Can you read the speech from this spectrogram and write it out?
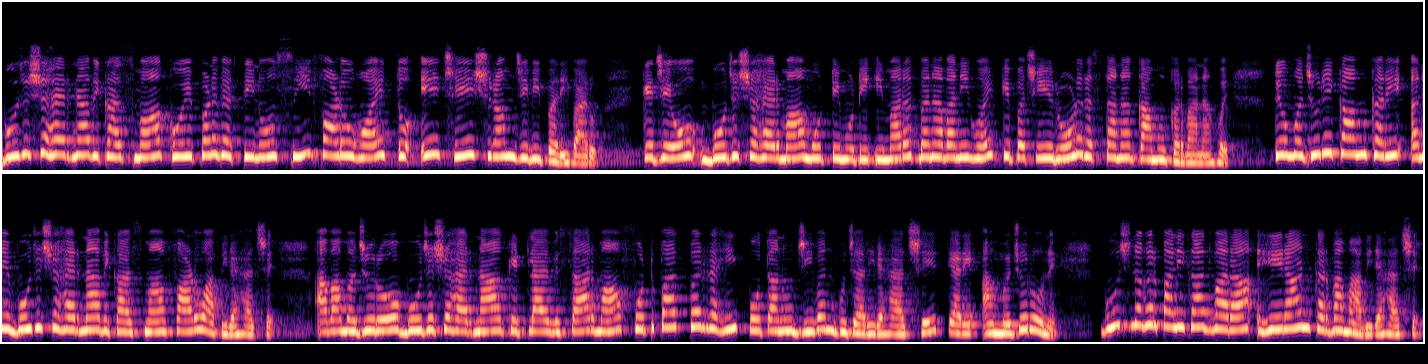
ભુજ શહેરના વિકાસમાં કોઈ પણ વ્યક્તિનો સિંહ ફાળો હોય તો એ છે શ્રમજીવી પરિવારો. કે જેઓ ભુજ શહેરમાં મોટી મોટી ઇમારત બનાવવાની હોય કે પછી રોડ રસ્તાના કામો કરવાના હોય. તેઓ મજૂરી કામ કરી અને ભુજ શહેરના વિકાસમાં ફાળો આપી રહ્યા છે. આવા મજૂરો ભુજ શહેરના કેટલાય વિસ્તારમાં ફૂટપાથ પર રહી પોતાનું જીવન ગુજારી રહ્યા છે ત્યારે આ મજૂરોને ભુજ નગરપાલિકા દ્વારા હેરાન કરવામાં આવી રહ્યા છે.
